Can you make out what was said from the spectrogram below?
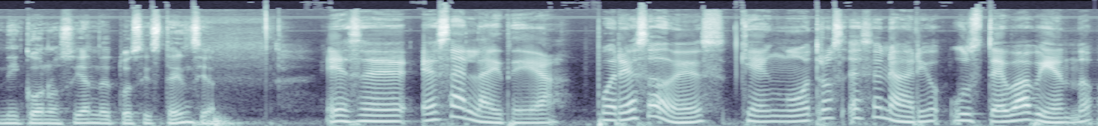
ni conocían de tu existencia. Esa es la idea. Por eso es que en otros escenarios usted va viendo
